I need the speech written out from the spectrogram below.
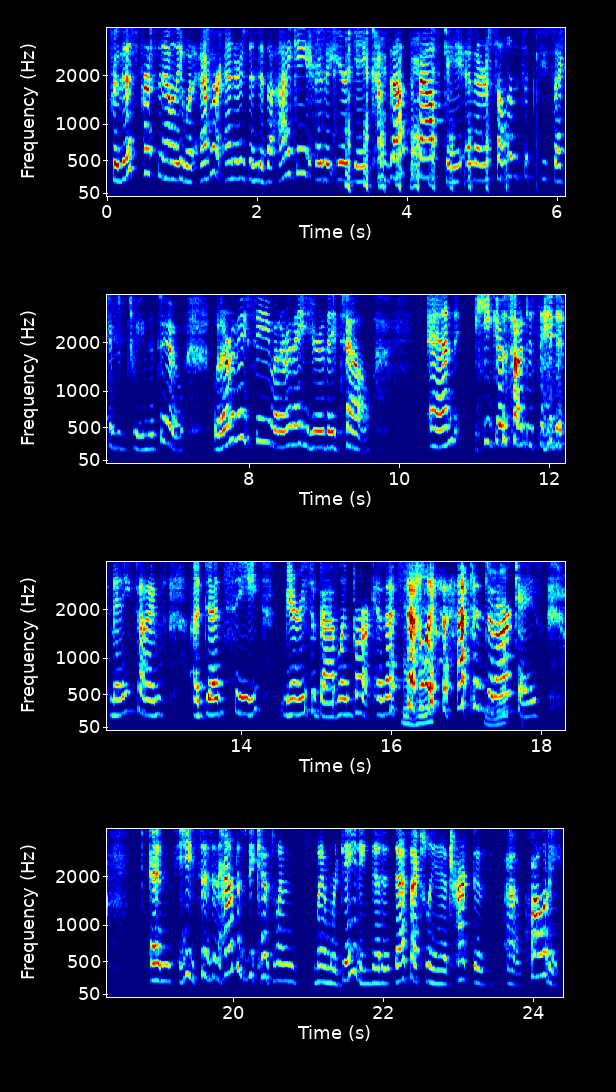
For this personality, whatever enters into the eye gate or the ear gate comes out the mouth gate, and there are seldom 60 seconds between the two. Whatever they see, whatever they hear, they tell. And he goes on to say that many times a dead sea marries a babbling brook. And that's mm-hmm. definitely what happened in our case. And he says it happens because when when we're dating, that it, that's actually an attractive uh, quality,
